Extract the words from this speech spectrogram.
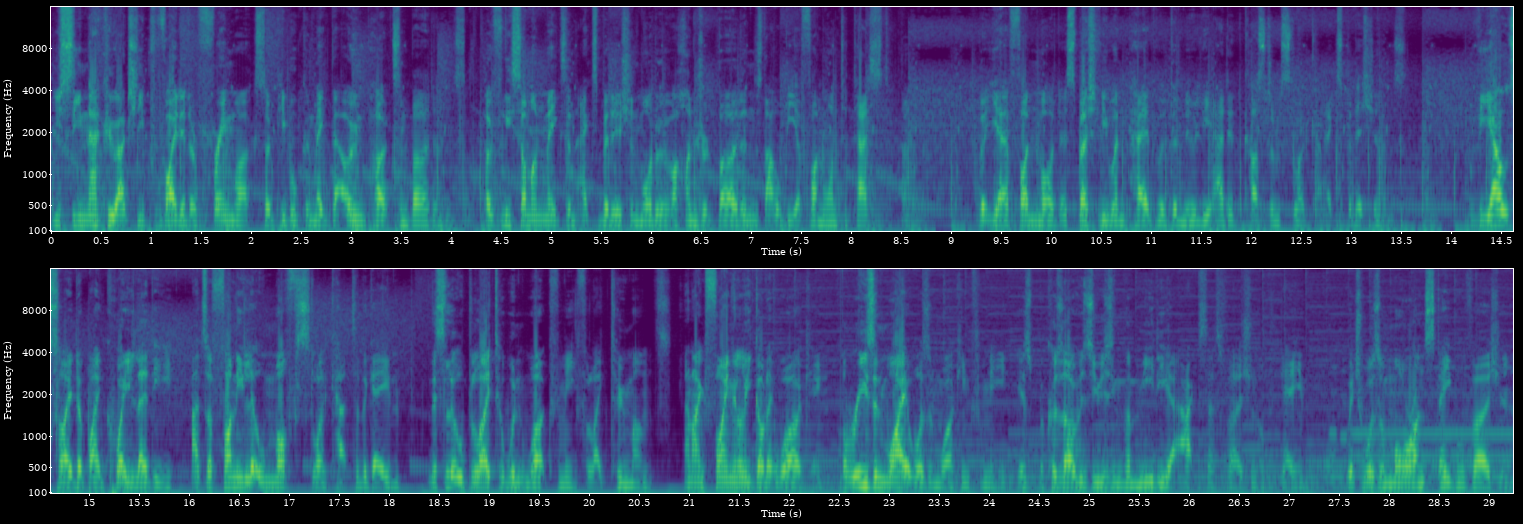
You see, Nacu actually provided a framework so people can make their own perks and burdens. Hopefully someone makes an expedition mod with 100 burdens, that would be a fun one to test. but yeah, fun mod, especially when paired with the newly added custom Slugcat expeditions. The Outsider by Quay Leddy adds a funny little moth slugcat to the game. This little blighter wouldn't work for me for like two months, and I finally got it working. The reason why it wasn't working for me is because I was using the media access version of the game, which was a more unstable version.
